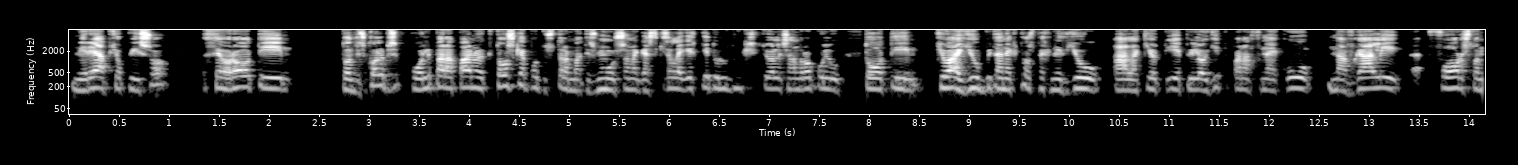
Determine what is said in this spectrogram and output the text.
μοιραία πιο πίσω. Θεωρώ ότι τον δυσκόλεψε πολύ παραπάνω εκτός και από τους τραυματισμούς, αναγκαστικές αλλαγές και του Λούτβιξ και του Αλεξανδρόπουλου, το ότι και ο Αγιούμπ ήταν εκτός παιχνιδιού, αλλά και ότι η επιλογή του Παναθηναϊκού να βγάλει ε, φόρ στο 0-1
